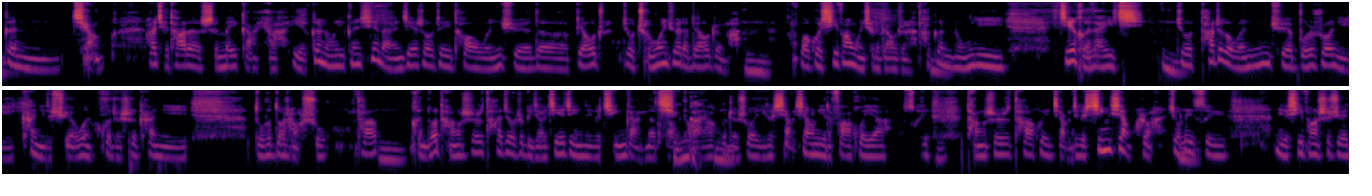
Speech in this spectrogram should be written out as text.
更强，而且它的审美感呀也更容易跟现代人接受这一套文学的标准，就纯文学的标准嘛。嗯，包括西方文学的标准，它更容易结合在一起。就他这个文学不是说你看你的学问，或者是看你读了多少书，他很多唐诗它就是比较接近那个情感的情感啊，或者说一个想象力的发挥啊。所以唐诗他会讲这个心象，是吧？就类似于那个西方诗学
